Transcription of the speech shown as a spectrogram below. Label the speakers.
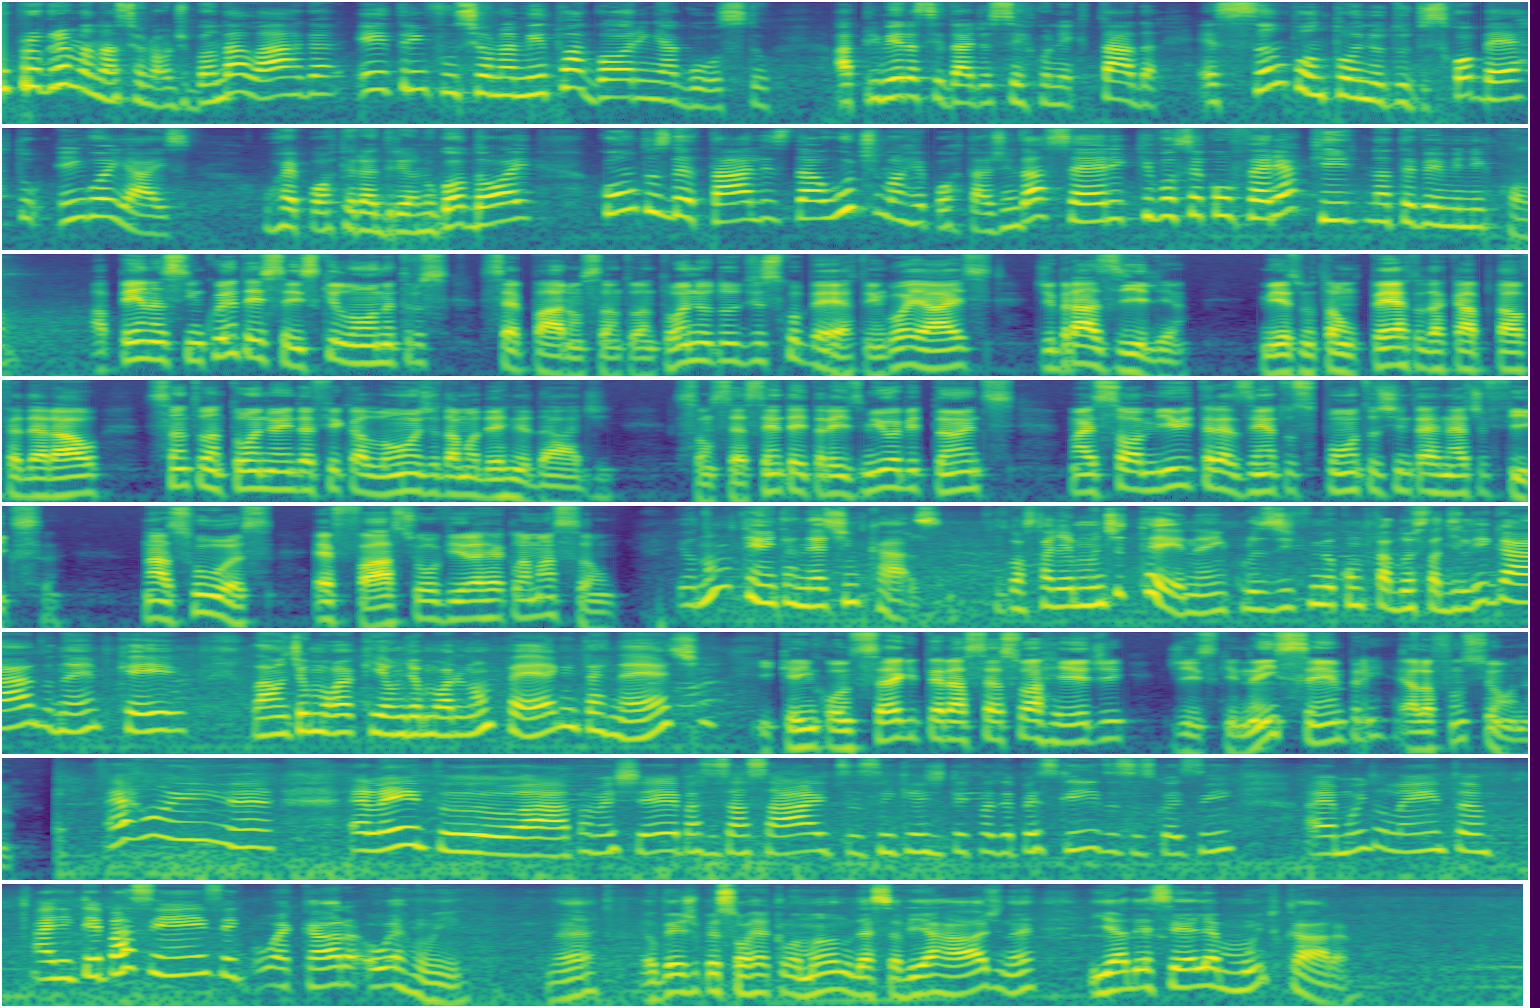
Speaker 1: O Programa Nacional de Banda Larga entra em funcionamento agora em agosto. A primeira cidade a ser conectada é Santo Antônio do Descoberto, em Goiás. O repórter Adriano Godoy conta os detalhes da última reportagem da série que você confere aqui na TV Minicom.
Speaker 2: Apenas 56 quilômetros separam Santo Antônio do Descoberto, em Goiás, de Brasília. Mesmo tão perto da capital federal, Santo Antônio ainda fica longe da modernidade. São 63 mil habitantes, mas só 1.300 pontos de internet fixa. Nas ruas, é fácil ouvir a reclamação.
Speaker 3: Eu não tenho internet em casa. Gostaria muito de ter, né? Inclusive meu computador está desligado, né? Porque lá onde eu moro aqui, onde eu moro, não pega internet.
Speaker 2: E quem consegue ter acesso à rede diz que nem sempre ela funciona.
Speaker 4: É ruim, é, é lento ah, para mexer, para acessar sites, assim, que a gente tem que fazer pesquisa, essas coisas assim. Aí é muito lenta, aí tem que ter paciência.
Speaker 5: Ou é cara ou é ruim. Né? Eu vejo o pessoal reclamando dessa via rádio, né? E a DCL é muito cara.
